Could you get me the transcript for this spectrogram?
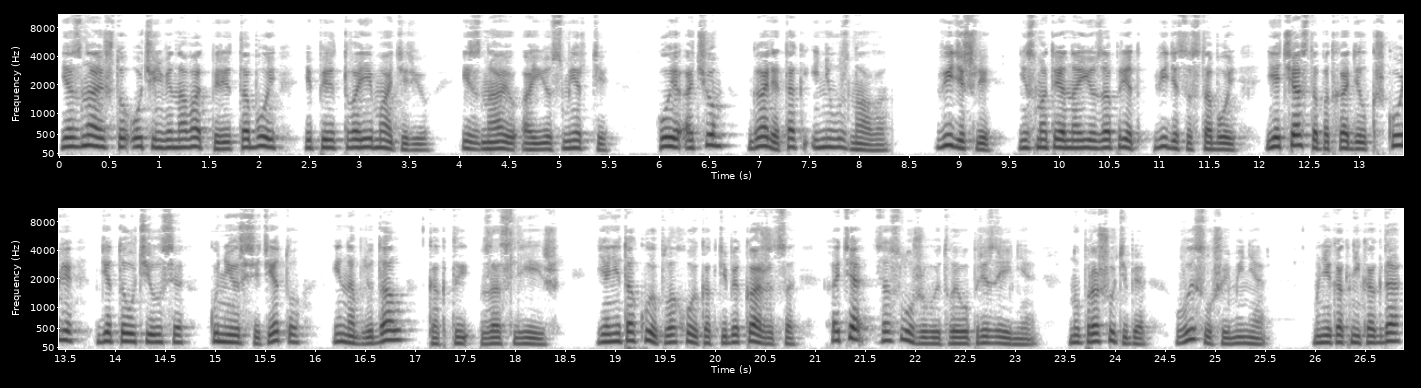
Я знаю, что очень виноват перед тобой и перед твоей матерью, и знаю о ее смерти. Кое о чем Галя так и не узнала. Видишь ли, несмотря на ее запрет видеться с тобой, я часто подходил к школе, где ты учился, к университету и наблюдал, как ты взрослеешь. Я не такой плохой, как тебе кажется, хотя заслуживаю твоего презрения. Но прошу тебя, выслушай меня. Мне как никогда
